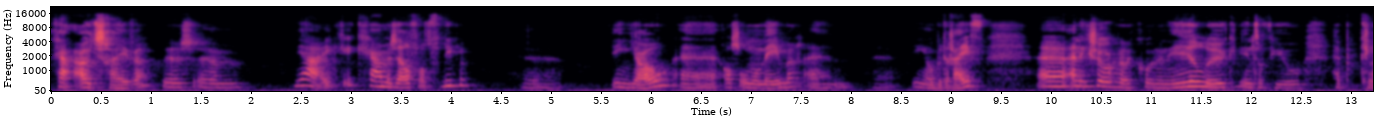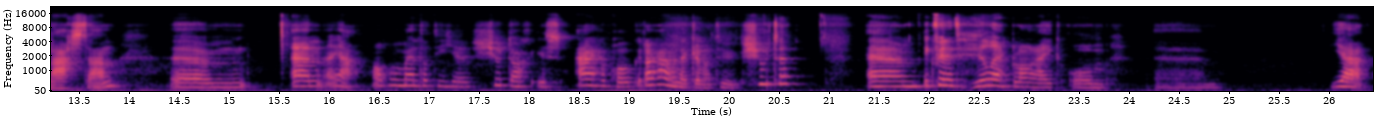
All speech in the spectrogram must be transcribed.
ga uitschrijven. Dus ehm, ja, ik, ik ga mezelf wat verdiepen in jou als ondernemer en in jouw bedrijf. en ik zorg dat ik gewoon een heel leuk interview heb klaarstaan. Um, en ja, op het moment dat die shootdag is aangebroken, dan gaan we lekker natuurlijk shooten. Ehm, ik vind het heel erg belangrijk om um, ja,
